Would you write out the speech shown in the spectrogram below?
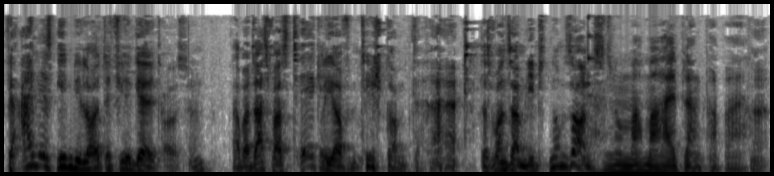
Für alles geben die Leute viel Geld aus. Hm? Aber das, was täglich auf den Tisch kommt, das wollen sie am liebsten umsonst. Nun mach mal halblang, Papa. Ja.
